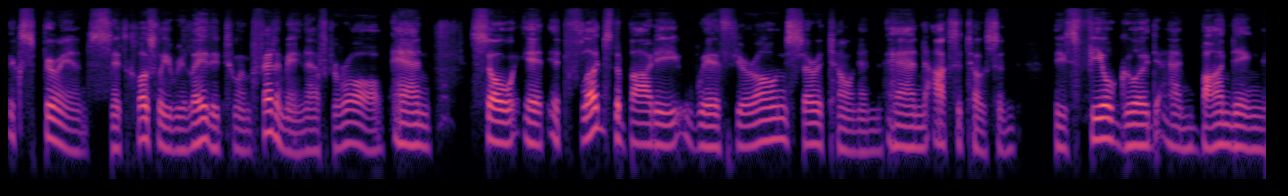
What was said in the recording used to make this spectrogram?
experience. It's closely related to amphetamine, after all. And so it, it floods the body with your own serotonin and oxytocin, these feel good and bonding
